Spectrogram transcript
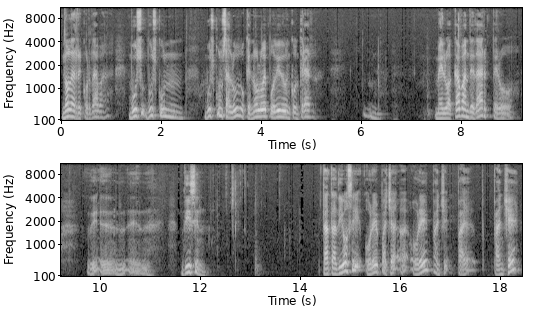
No las recordaba. busco, un, busco un saludo que no lo he podido encontrar. Me lo acaban de dar, pero eh, eh, dicen, Tata Diosi, ore, pacha, ore panche, panche ni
